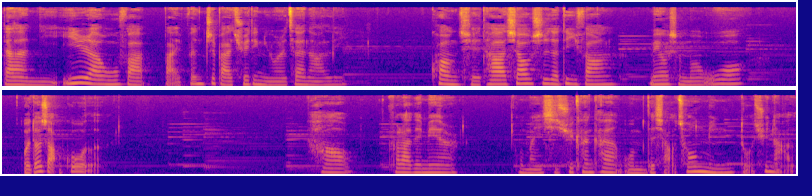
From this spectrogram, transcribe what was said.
但你依然无法百分之百确定女儿在哪里。况且她消失的地方没有什么窝，我都找过了。好，弗拉迪米尔，我们一起去看看我们的小聪明躲去哪了。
